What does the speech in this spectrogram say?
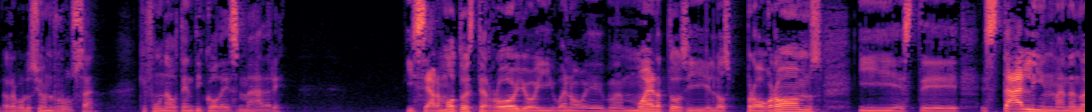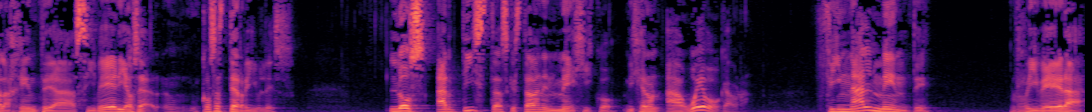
la Revolución Rusa, que fue un auténtico desmadre, y se armó todo este rollo y bueno, eh, muertos y los pogroms y este Stalin mandando a la gente a Siberia, o sea, cosas terribles. Los artistas que estaban en México dijeron, a huevo, cabrón. Finalmente, Rivera,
